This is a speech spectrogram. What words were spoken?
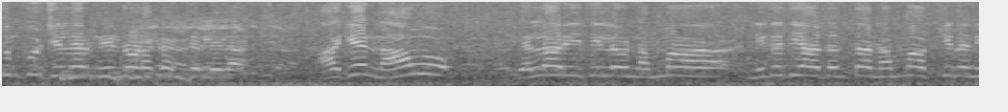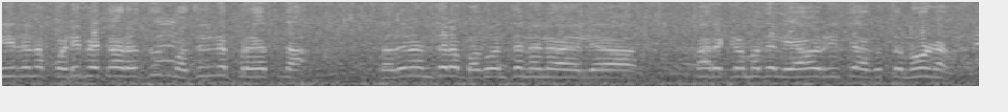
ತುಮಕೂರು ಜಿಲ್ಲೆಯವ್ರು ನೀರು ನೋಡೋಕ್ಕಾಗ್ತಿರ್ಲಿಲ್ಲ. ಹಾಗೆ ನಾವು ಎಲ್ಲ ರೀತಿಯಲ್ಲೂ ನಮ್ಮ ನಿಗದಿಯಾದಂಥ ನಮ್ಮ ಅಕ್ಕಿನ ನೀರನ್ನು ಪಡಿಬೇಕಾದದ್ದು ಮೊದಲನೇ ಪ್ರಯತ್ನ. ತದನಂತರ ಭಗವಂತನ ಕಾರ್ಯಕ್ರಮದಲ್ಲಿ ಯಾವ ರೀತಿ ಆಗುತ್ತೋ ನೋಡೋಣ.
